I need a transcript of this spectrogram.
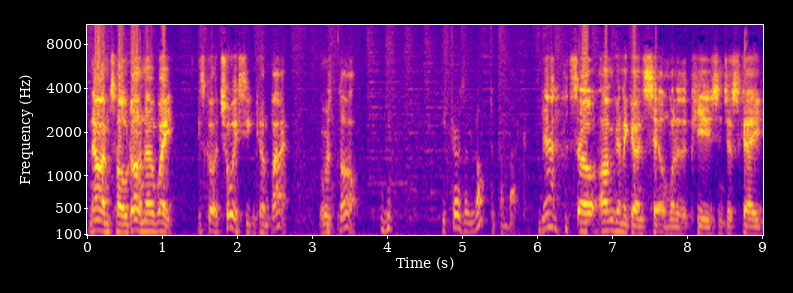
Now I'm told, oh, no, wait, he's got a choice. He can come back. Or it's not. He's chosen not to come back. Yeah. So I'm going to go and sit on one of the pews and just go.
